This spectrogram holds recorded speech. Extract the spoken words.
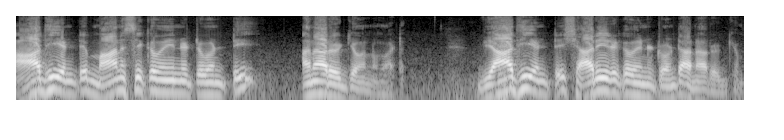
ఆధి అంటే మానసికమైనటువంటి అనారోగ్యం అన్నమాట. వ్యాధి అంటే శారీరకమైనటువంటి అనారోగ్యం.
